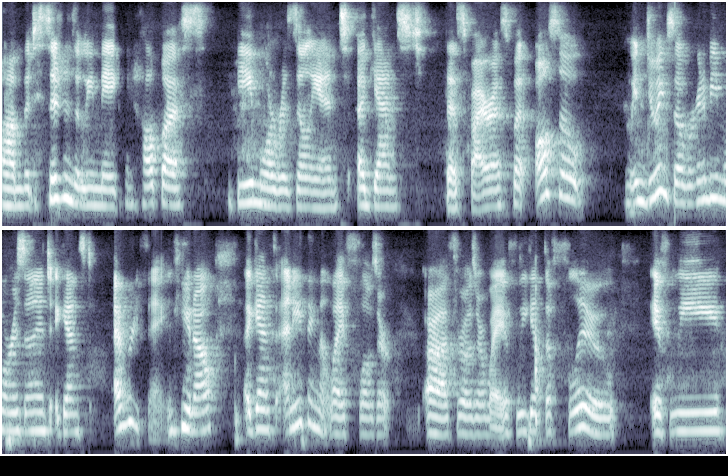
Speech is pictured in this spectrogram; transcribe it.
um, the decisions that we make can help us be more resilient against this virus. But also, in doing so, we're going to be more resilient against everything, you know, against anything that life flows our, uh, throws our way. If we get the flu, if we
